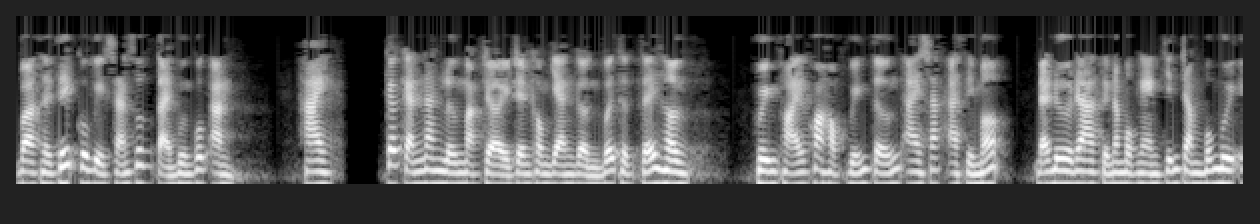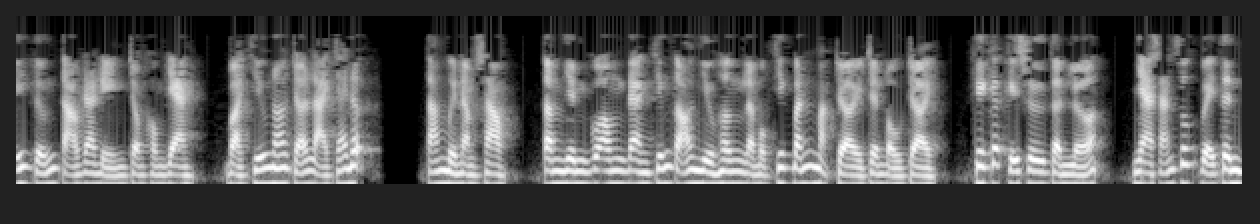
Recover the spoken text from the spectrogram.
và thời tiết của việc sản xuất tại Vương quốc Anh. 2. Các cạnh năng lượng mặt trời trên không gian gần với thực tế hơn. Huyền thoại khoa học viễn tưởng Isaac Asimov đã đưa ra từ năm 1940 ý tưởng tạo ra điện trong không gian và chiếu nó trở lại trái đất. 80 năm sau, tầm nhìn của ông đang chứng tỏ nhiều hơn là một chiếc bánh mặt trời trên bầu trời, khi các kỹ sư tên lửa, nhà sản xuất vệ tinh,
